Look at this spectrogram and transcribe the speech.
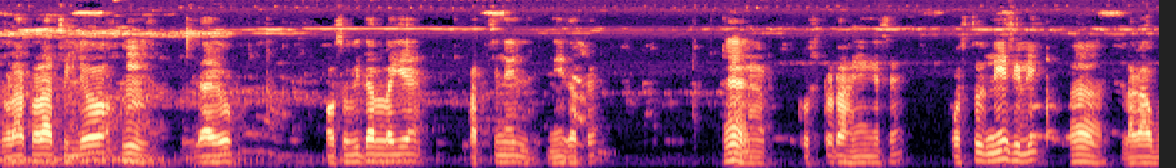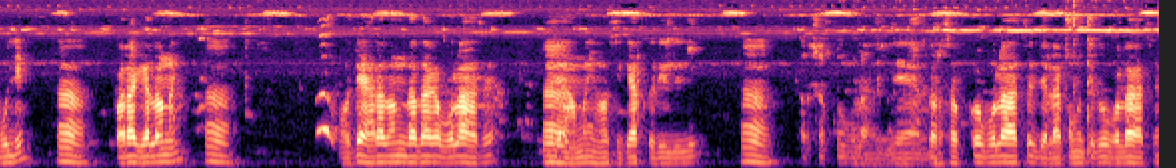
জোড়া করা ছিল। হুম। যাই হোক অসুবিধার লাগে পাচ্ছি না নিয়ে যেতে। হ্যাঁ। মানে কষ্টটা হয়ে গেছে। প্রস্তুত নিয়েছিলি। হ্যাঁ। লাগাও বলি। হ্যাঁ। করা গেল না। হ্যাঁ। ওটা হারাধন দাদাকে বলা আছে। হ্যাঁ। আমি হ্যাঁ স্বীকার করে নিলি। হ্যাঁ। যে দর্শককেও বলা আছে জেলা কমিটিকেও বলা আছে।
